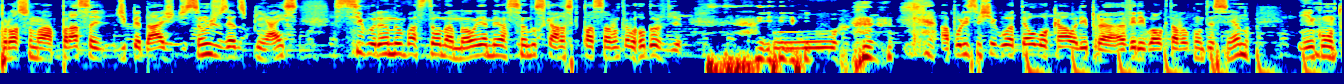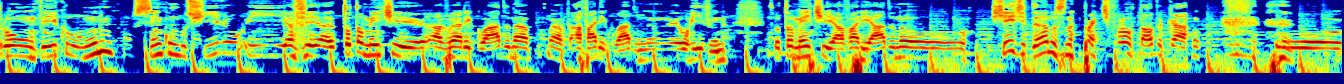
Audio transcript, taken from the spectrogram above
próxima praça de pedágio de São José dos Pinhais segurando um bastão na mão e ameaçando os carros que passavam pela rodovia. O- a polícia chegou até o local ali para averiguar o que estava acontecendo e encontrou um veículo Uno sem combustível e totalmente avariguado na avariguado, né? é horrível, né? Totalmente avariado no cheio de danos na parte frontal do carro. O-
